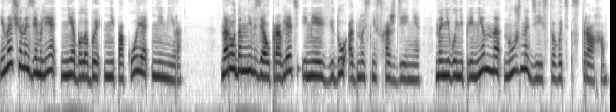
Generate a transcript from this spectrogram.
Иначе на земле не было бы ни покоя, ни мира. Народом нельзя управлять, имея в виду одно снисхождение, на него непременно нужно действовать страхом.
